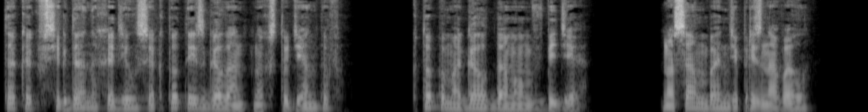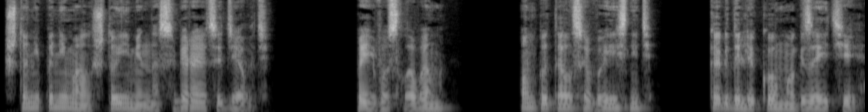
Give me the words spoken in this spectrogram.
так как всегда находился кто-то из галантных студентов, кто помогал дамам в беде. Но сам Банди признавал, что не понимал, что именно собирается делать. По его словам, он пытался выяснить, как далеко мог зайти.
